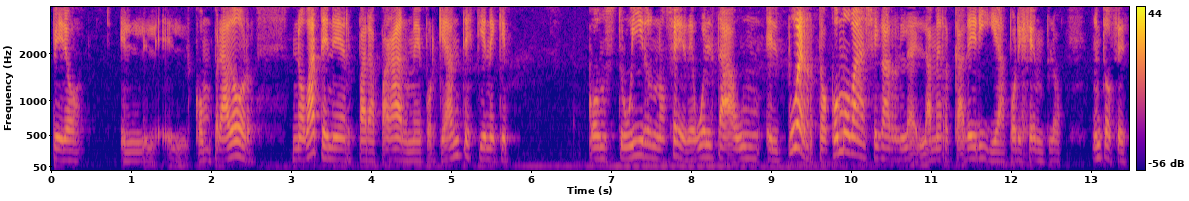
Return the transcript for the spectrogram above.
pero el, el comprador no va a tener para pagarme porque antes tiene que construir, no sé, de vuelta a un, el puerto, cómo va a llegar la, mercadería, por ejemplo. Entonces,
